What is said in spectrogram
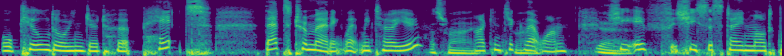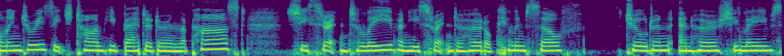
or killed or injured her pet, that's traumatic, let me tell you. That's right. I can tick right. that one. Yeah. She, if she sustained multiple injuries each time he battered her in the past, she threatened to leave, and he threatened to hurt or kill himself, children, and her if she leaves.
